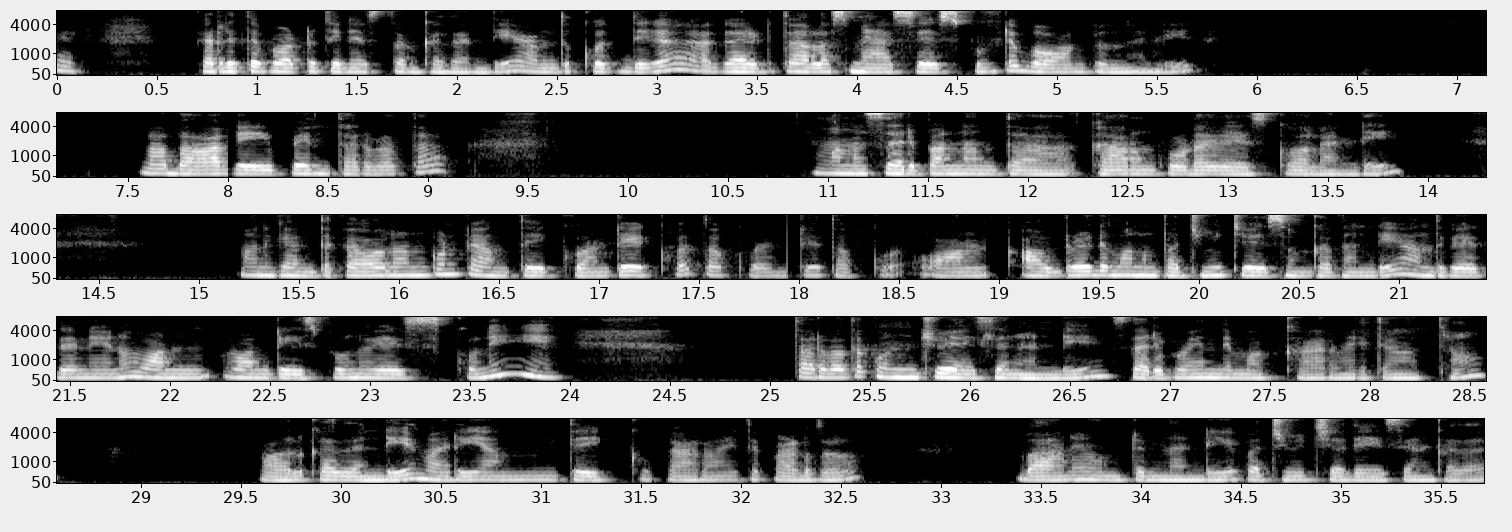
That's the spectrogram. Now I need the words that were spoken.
కర్రీతో పాటు తినేస్తాం కదండి. అందు కొద్దిగా గరిటతో అలా స్మాష్ చేసుకుంటే బాగుంటుందండి. అలా బాగా వేగిపోయిన తర్వాత మనం సరిపడినంత కారం కూడా వేసుకోవాలండి. మనకి ఎంత కావాలనుకుంటే అంత ఎక్కువ అంటే ఎక్కువ తక్కువ అంటే తక్కువ. ఆల్రెడీ మనం పచ్చిమిర్చి వేసాం కదండి. అందుకైతే నేను వన్ వన్ టీ స్పూన్ వేసుకొని తర్వాత కొంచెం వేసానండి. సరిపోయింది మాకు కారం అయితే మాత్రం. పాలు కదండి. మరీ అంత ఎక్కువ కారం అయితే పడదు. బాగానే ఉంటుందండి. పచ్చిమిర్చి అది వేసాం కదా.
